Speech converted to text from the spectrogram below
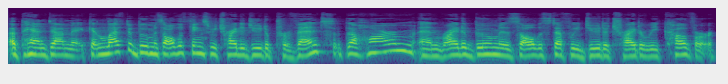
a pandemic. And left of boom is all the things we try to do to prevent the harm, and right of boom is all the stuff we do to try to recover.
